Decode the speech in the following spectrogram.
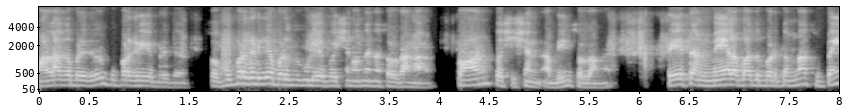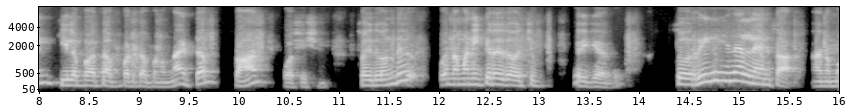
மல்லாக்க படுக்கிறது குப்பரக்கடியா படுக்கிறது. ஸோ குப்பரக்கடியா படுக்கக்கூடிய பொசிஷன் வந்து என்ன சொல்றாங்க? ப்ரான் பொசிஷன் அப்படின்னு சொல்லுவாங்க. ஃபேஸ மேல பார்த்து படுத்தோம்னா சுப்பைன் கீழே பார்த்து படுத்த பண்ணோம்னா it's a prone position so இது வந்து நம்ம நிக்கிறத வச்சு பிரிக்கிறது. ஸோ ரீஜனல் நேம்ஸா நம்ம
